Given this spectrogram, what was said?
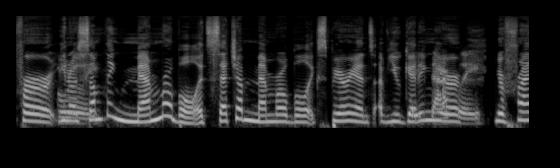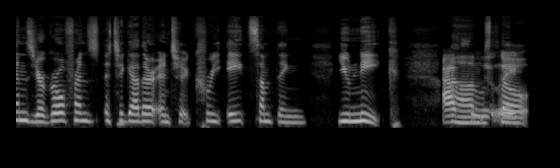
for you know something memorable. It's such a memorable experience of you getting your exactly. your friends, your girlfriends uh, together, and to create something unique. Um, Absolutely. so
